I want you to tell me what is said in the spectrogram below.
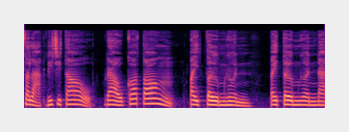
สลากดิจิทัลเราก็ต้องไปเติมเงิน ไปเติมเงินใน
